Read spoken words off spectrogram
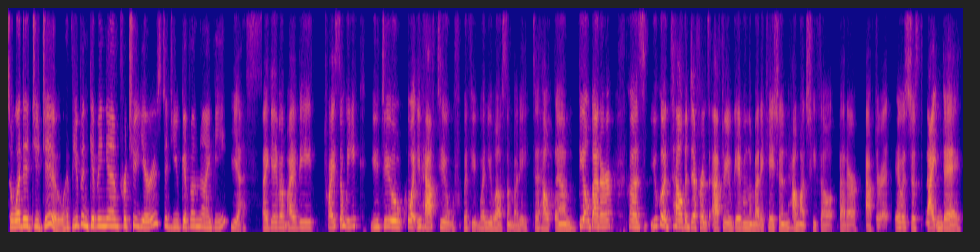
So what did you do? Have you been giving him for two years? Did you give him an IV? Yes, I gave him IV twice a week. You do what you have to if you when you love somebody to help them feel better because you could tell the difference after you gave him the medication how much he felt better after it. It was just night and day.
